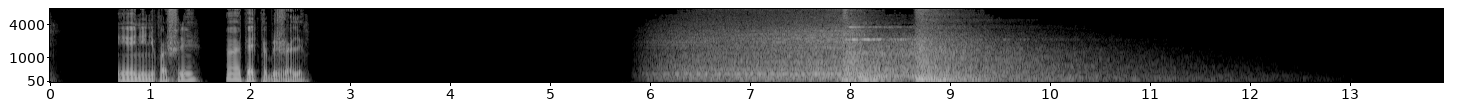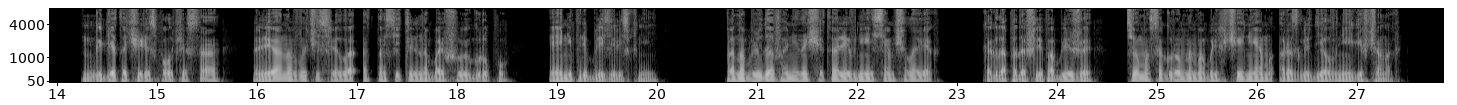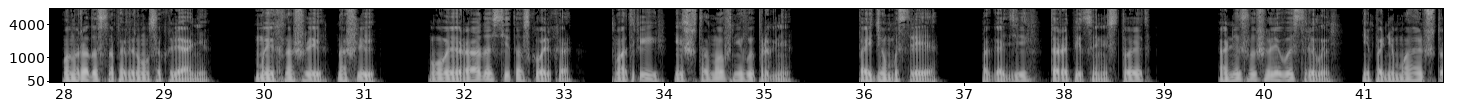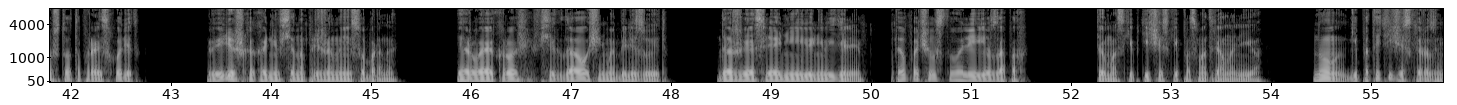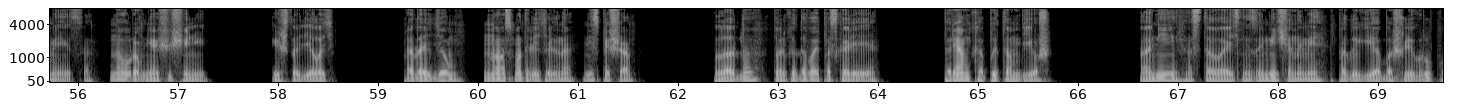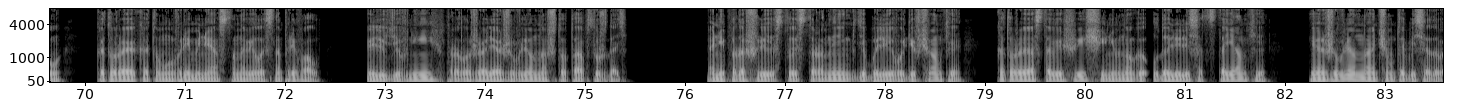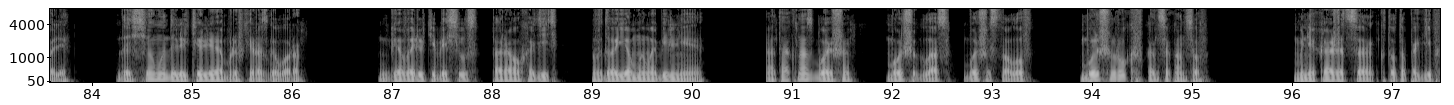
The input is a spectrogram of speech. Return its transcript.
И они не пошли, а опять побежали. Где-то через полчаса Лиана вычислила относительно большую группу, и они приблизились к ней. Понаблюдав, они насчитали в ней семь человек. Когда подошли поближе, Тёма с огромным облегчением разглядел в ней девчонок. Он радостно повернулся к Лиане. «Мы их нашли, нашли. Ой, радости-то сколько! Смотри, из штанов не выпрыгни. Пойдем быстрее. Погоди, торопиться не стоит. Они слышали выстрелы и понимают, что что-то происходит. Видишь, как они все напряжены и собраны? Первая кровь всегда очень мобилизует. Даже если они ее не видели, то почувствовали ее запах. Тёма скептически посмотрел на нее. Ну, гипотетически, разумеется, на уровне ощущений. И что делать? Подойдем, но осмотрительно, не спеша. Ладно, только давай поскорее. Прям копытом бьешь. Они, оставаясь незамеченными, по дуге обошли группу которая к этому времени остановилась на привал, и люди в ней продолжали оживленно что-то обсуждать. Они подошли с той стороны, где были его девчонки, которые, оставив вещи, немного удалились от стоянки и оживленно о чем-то беседовали. До Семы долетели обрывки разговора. «Говорю тебе, Сюз, пора уходить. Вдвоем и мобильнее. А так нас больше. Больше глаз, больше стволов, больше рук, в конце концов. Мне кажется, кто-то погиб.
